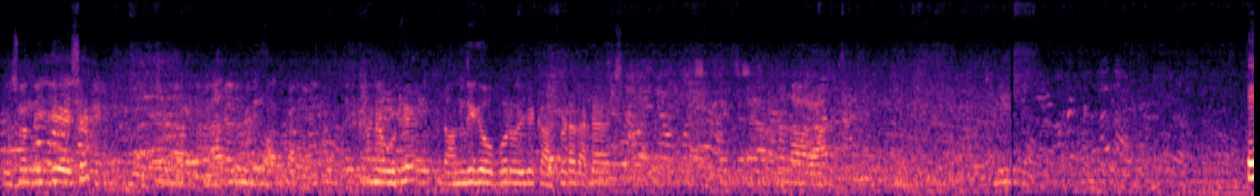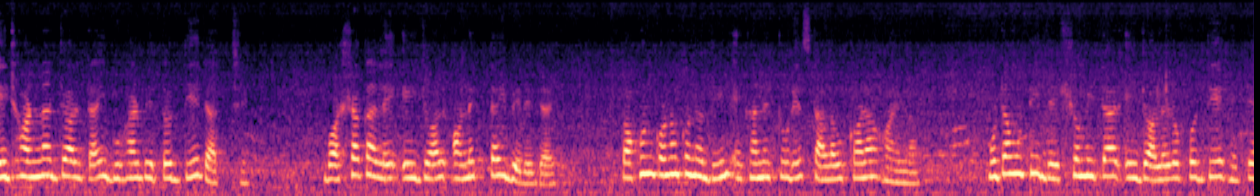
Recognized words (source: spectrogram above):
পিছন দিক দিয়ে এসে এখানে উঠে ডান দিকে ওপর ওই যে ক্যাফেটা দেখা যাচ্ছে। এই ঝর্ণার জলটাই গুহার ভেতর দিয়ে যাচ্ছে। বর্ষাকালে এই জল অনেকটাই বেড়ে যায়। তখন কোনো কোনো দিন এখানে ট্যুরিস্ট অ্যালাউ করা হয় না। মোটামুটি দেড়শো মিটার এই জলের ওপর দিয়ে হেঁটে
